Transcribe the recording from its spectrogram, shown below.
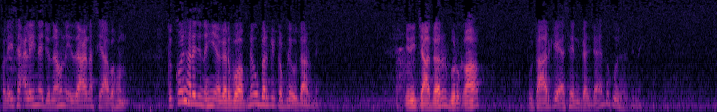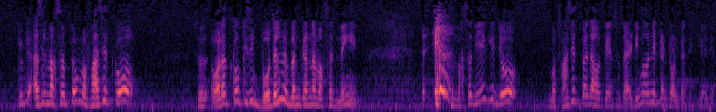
فلح سے علیہ جناح اظہار نہ سیابہن تو کوئی حرج نہیں اگر وہ اپنے اوپر کے کپڑے اتار دیں. یعنی چادر، برقع اتار کے ایسے نکل جائیں تو کوئی حرج نہیں. کیونکہ اصل مقصد تو مفاسد کو، عورت کو کسی بوتل میں بند کرنا مقصد نہیں ہے. مقصد یہ کہ جو مفاسد پیدا ہوتے ہیں سوسائٹی میں، انہیں کنٹرول کیسے کیا جائے؟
